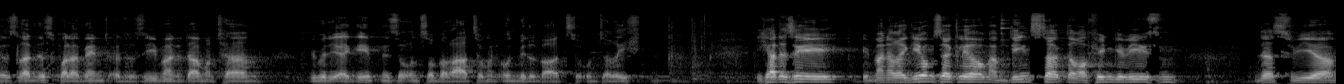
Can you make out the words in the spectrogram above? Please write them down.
das Landesparlament, also Sie, meine Damen und Herren, über die Ergebnisse unserer Beratungen unmittelbar zu unterrichten. Ich hatte Sie in meiner Regierungserklärung am Dienstag darauf hingewiesen, dass wir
